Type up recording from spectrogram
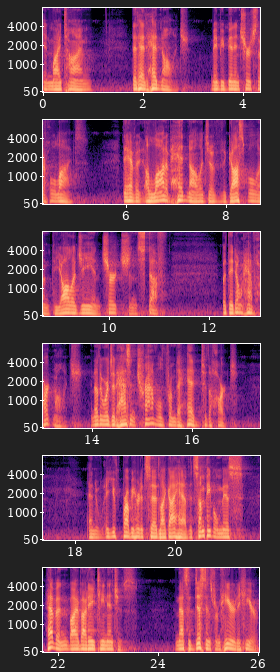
in my time that had head knowledge, maybe been in church their whole lives. They have a, a, lot of head knowledge of the gospel and theology and church and stuff, but they don't have heart knowledge. In other words, it hasn't traveled from the head to the heart. And you've probably heard it said, like I have, that some people miss heaven by about 18 inches. And that's the distance from here to here.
